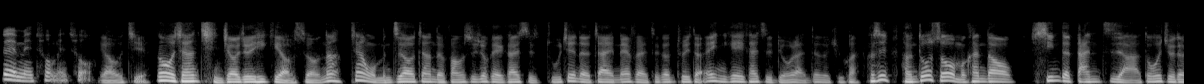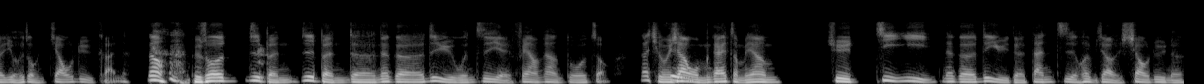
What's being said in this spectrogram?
对，没错，没错。了解。那我想请教，就是 Hiki 老师哦，那这样我们知道这样的方式，就可以开始逐渐的在 Netflix 跟 Twitter，哎，你可以开始浏览这个区块。可是很多时候我们看到新的单字啊，都会觉得有一种焦虑感的。那比如说日本日本的那个日语文字也非常非常多种。那请问一下，我们该怎么样去记忆那个日语的单字会比较有效率呢？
